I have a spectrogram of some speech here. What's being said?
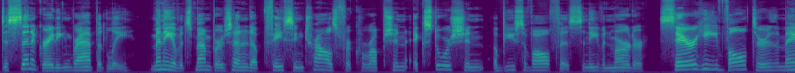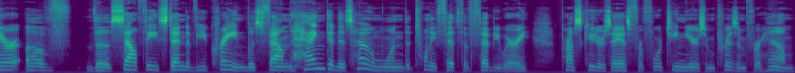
disintegrating rapidly. Many of its members ended up facing trials for corruption, extortion, abuse of office, and even murder. Serhiy Valter, the mayor of the southeast end of Ukraine, was found hanged in his home on the 25th of February. Prosecutors asked for 14 years in prison for him.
